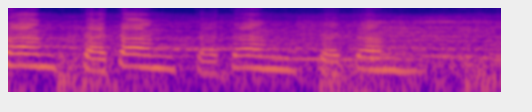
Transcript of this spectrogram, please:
タンタタンタタンタタン。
